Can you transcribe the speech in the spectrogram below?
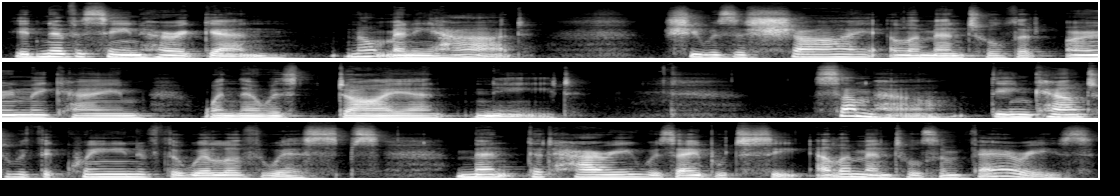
He had never seen her again, not many had. She was a shy elemental that only came when there was dire need. Somehow, the encounter with the Queen of the Will o' the Wisps meant that Harry was able to see elementals and fairies.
